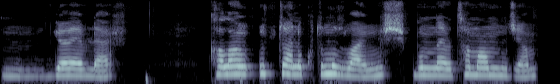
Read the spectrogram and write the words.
Hmm, görevler. Kalan 3 tane kutumuz varmış. Bunları tamamlayacağım.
